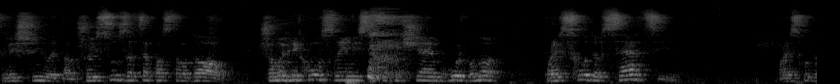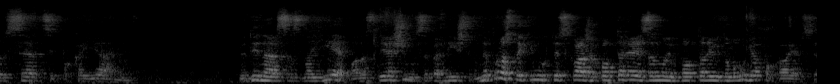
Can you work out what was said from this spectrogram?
згрішили там, що Ісус за це пострадав, що ми гріхом своїм Ісусу прощаємо боль, воно происходить в серці, происходить в серці покаяння. Людина осознає по-настоящему себе грішним. Не просто як йому хтось каже, повторяй за мною, повторив, думав, я покаявся.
